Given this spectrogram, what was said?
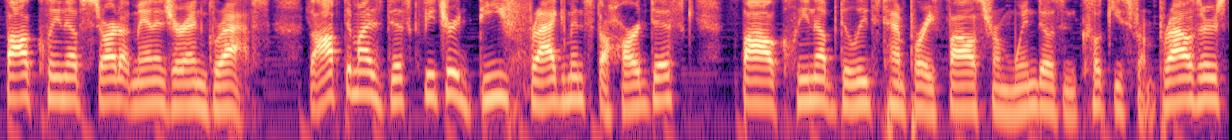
file cleanup, startup manager, and graphs. The optimized disk feature defragments the hard disk, File Cleanup deletes temporary files from Windows and cookies from browsers.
